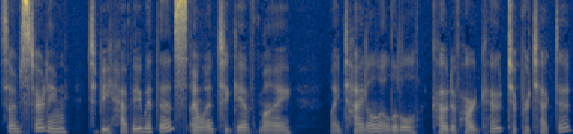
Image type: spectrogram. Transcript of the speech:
So I'm starting to be happy with this. I want to give my my title a little coat of hard coat to protect it.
